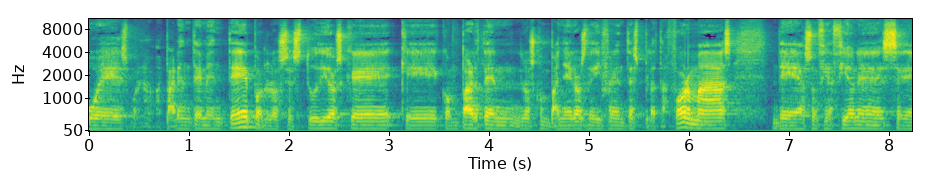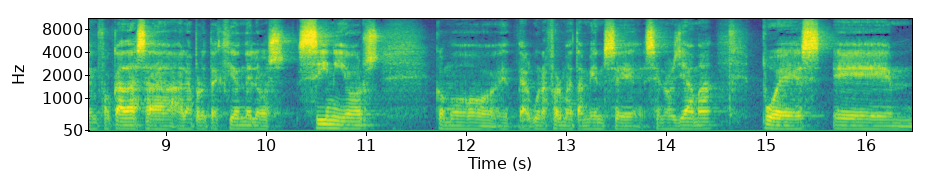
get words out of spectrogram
Pues bueno, aparentemente por los estudios que, comparten los compañeros de diferentes plataformas, de asociaciones enfocadas a, la protección de los seniors, como eh, de alguna forma también se, nos llama, pues eh,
